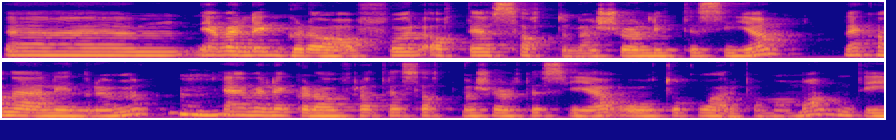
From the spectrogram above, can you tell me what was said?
Ehm, Jeg er veldig glad for at jeg satte meg sjøl litt til sida. Det kan jeg ærlig innrømme. Mm. Jeg er veldig glad for at jeg satte meg sjøl til sida og tok vare på mamma de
